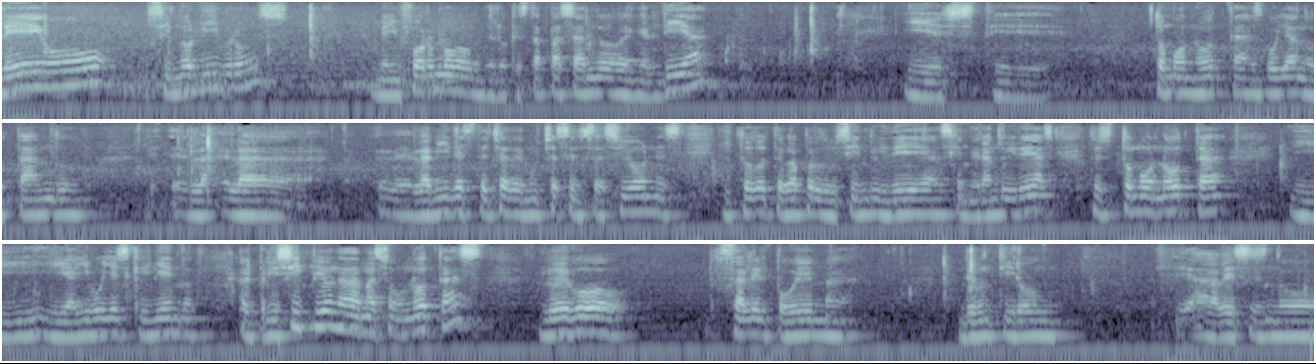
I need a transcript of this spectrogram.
leo, si no libros, me informo de lo que está pasando en el día y este tomo notas, voy anotando. La, la- vida está hecha de muchas sensaciones y todo te va produciendo ideas, generando ideas. Entonces tomo nota y, y ahí voy escribiendo. Al principio nada más son notas, luego sale el poema de un tirón. A veces no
